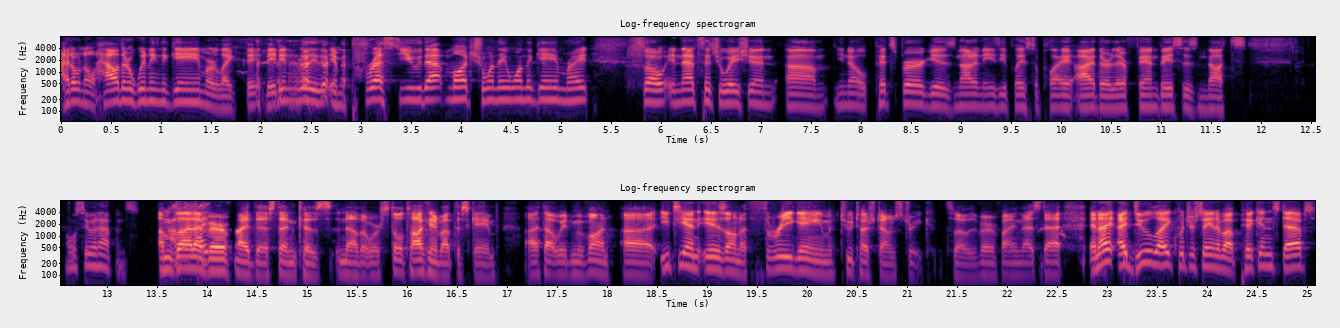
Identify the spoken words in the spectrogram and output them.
I don't know how they're winning the game, or like they, they didn't really impress you that much when they won the game, right? So in that situation, um, you know, Pittsburgh is not an easy place to play either. Their fan base is nuts. We'll see what happens. I'm glad I, I, verified this then, because now that we're still talking about this game, I thought we'd move on. Uh, ETN is on a three-game, two-touchdown streak, so verifying that stat. And I, I do like what you're saying about Pickens steps.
